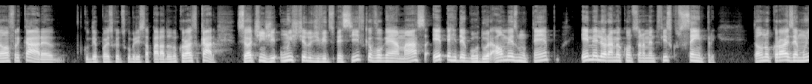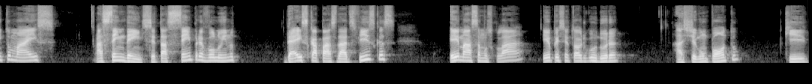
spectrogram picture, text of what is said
Então eu falei, cara, depois que eu descobri essa parada no cross, cara, se eu atingir um estilo de vida específico, eu vou ganhar massa e perder gordura ao mesmo tempo, e melhorar meu condicionamento físico sempre. Então no cross é muito mais ascendente, você está sempre evoluindo 10 capacidades físicas e massa muscular e o percentual de gordura. Aí chega um ponto que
